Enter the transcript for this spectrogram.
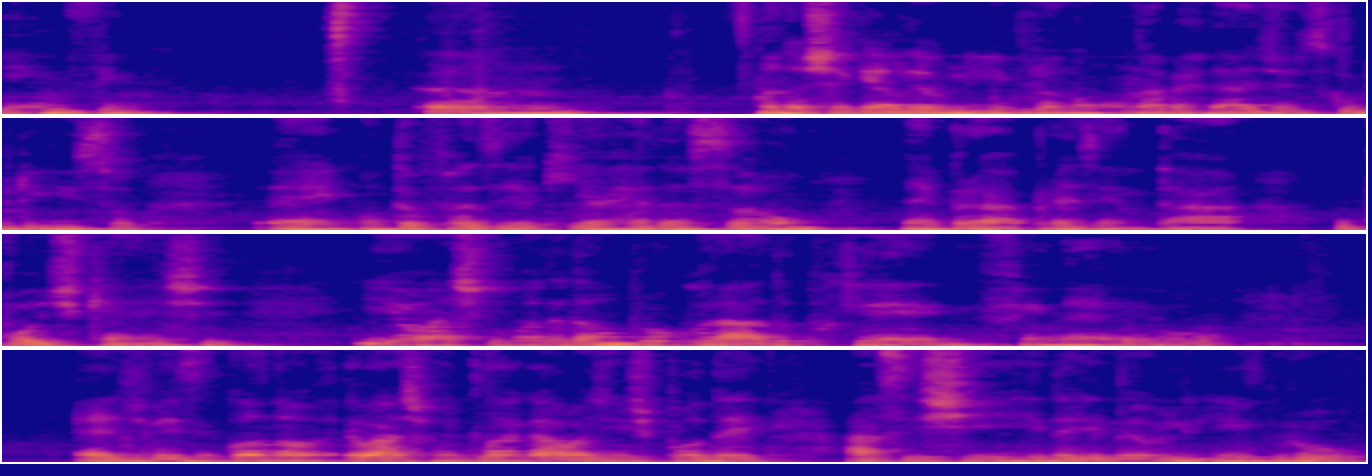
enfim, um, eu não cheguei a ler o livro, não, na verdade eu descobri isso é, enquanto eu fazia aqui a redação né, para apresentar o podcast. E eu acho que vou até dar uma procurada, porque, enfim, né, eu é, de vez em quando eu acho muito legal a gente poder assistir e daí ler o livro, ou,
